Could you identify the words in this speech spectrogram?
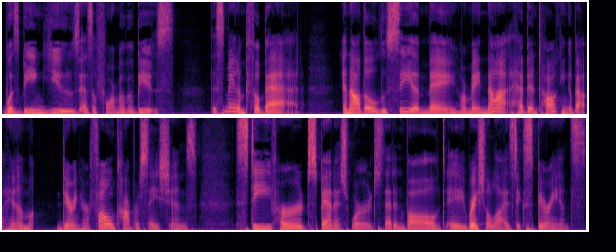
was being used as a form of abuse. This made him feel bad. And although Lucia may or may not have been talking about him during her phone conversations, Steve heard Spanish words that involved a racialized experience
